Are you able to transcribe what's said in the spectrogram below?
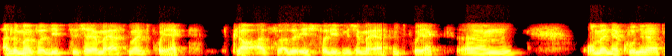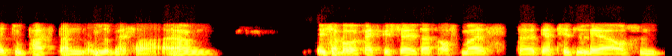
also man verliebt sich ja immer erstmal ins Projekt klar, also, also ich verliebe mich immer erst ins Projekt. Ähm, und wenn der Kunde noch dazu passt, dann umso besser. Ähm, ich habe aber festgestellt, dass oftmals der, der Titel, der auf dem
